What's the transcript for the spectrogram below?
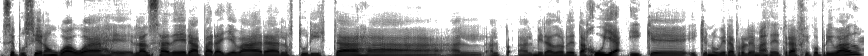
se pusieron guaguas eh, lanzadera para llevar a los turistas al, mirador de Tajuya y que, y que no hubiera problemas de tráfico privado.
